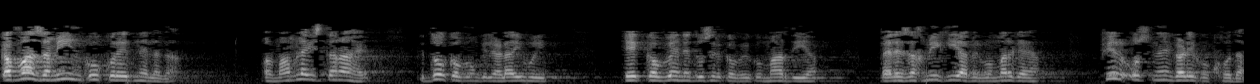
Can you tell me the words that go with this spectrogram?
کوا زمین کو کریدنے لگا۔ اور معاملہ اس طرح ہے کہ دو کبوں کی لڑائی ہوئی۔ ایک کوے نے دوسرے کوے کو مار دیا۔ پہلے زخمی کیا، پھر وہ مر گیا۔ پھر اس نے گڑے کو کھودا۔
